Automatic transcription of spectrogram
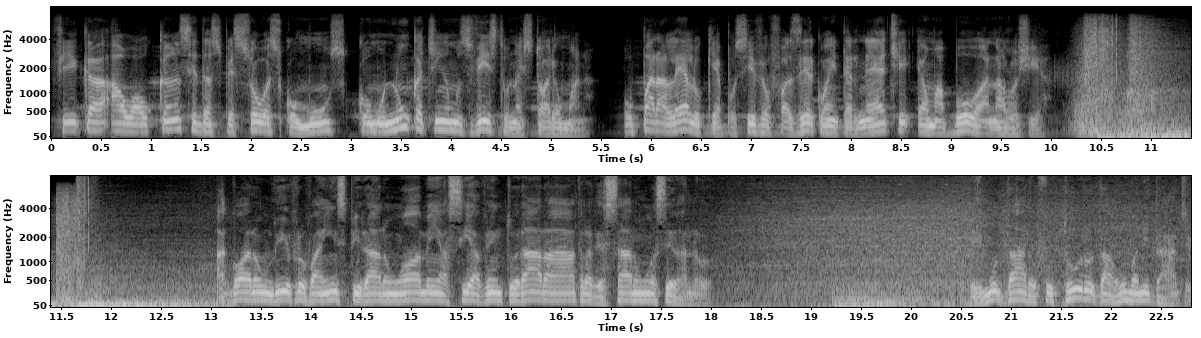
fica ao alcance das pessoas comuns como nunca tínhamos visto na história humana. O paralelo que é possível fazer com a internet é uma boa analogia. Agora um livro vai inspirar um homem a se aventurar a atravessar um oceano e mudar o futuro da humanidade.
